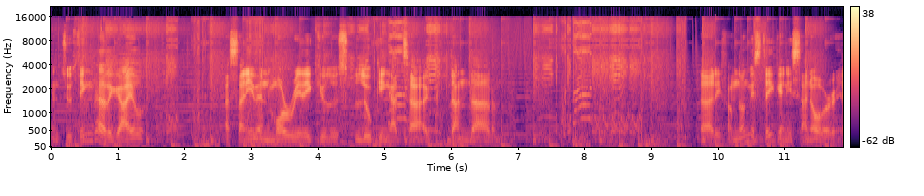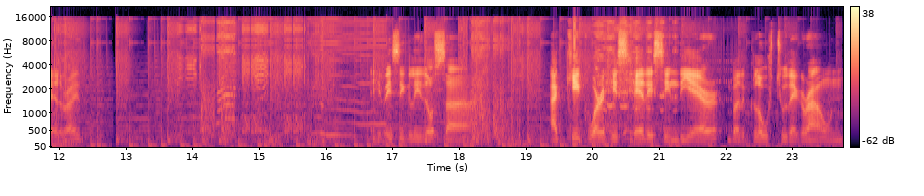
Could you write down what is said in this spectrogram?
And to think that the guy has an even more ridiculous looking attack than that. That, if I'm not mistaken, is an overhead, right? basically does a, uh, a kick where his head is in the air, but close to the ground.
